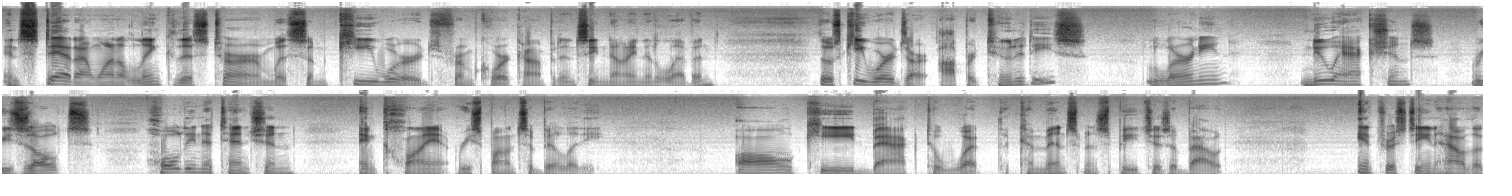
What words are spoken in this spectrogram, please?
Instead, I want to link this term with some key words from Core Competency 9 and 11. Those key words are opportunities, learning, new actions, results, holding attention, and client responsibility all keyed back to what the commencement speech is about. Interesting how the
